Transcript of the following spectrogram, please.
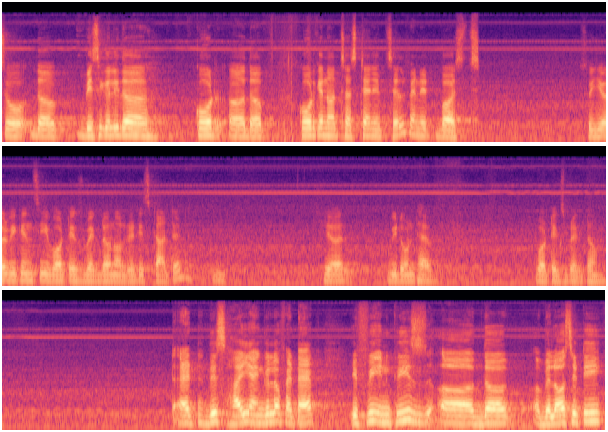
so the basically the core uh, the core cannot sustain itself and it bursts. So here we can see vortex breakdown already started. Here we don't have vortex breakdown. At this high angle of attack, if we increase uh, the velocity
